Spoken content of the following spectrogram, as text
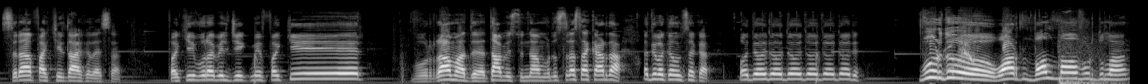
Sıra fakirde arkadaşlar. Fakir vurabilecek mi? Fakir. Vuramadı. Tam üstünden vurdu. Sıra Sakar'da. Hadi bakalım Sakar. Hadi hadi hadi hadi hadi hadi. Vurdu. Vardı. Vallahi vurdu lan.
